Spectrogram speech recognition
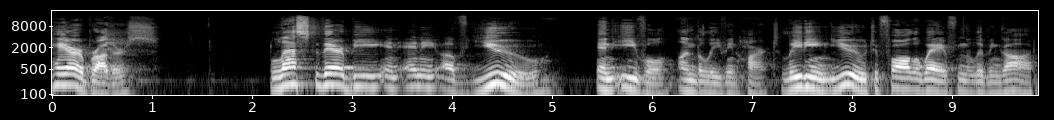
care, brothers, lest there be in any of you an evil, unbelieving heart, leading you to fall away from the living God.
